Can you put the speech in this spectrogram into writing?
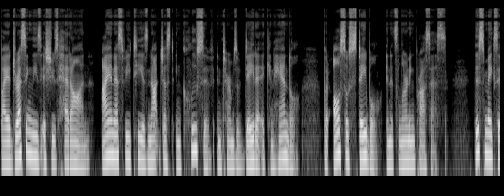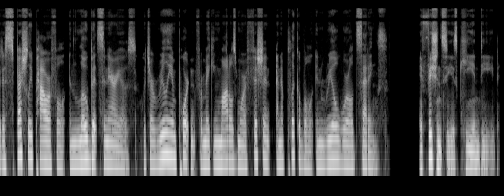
by addressing these issues head on, I&S-ViT is not just inclusive in terms of data it can handle, but also stable in its learning process. This makes it especially powerful in low bit scenarios, which are really important for making models more efficient and applicable in real world settings. Efficiency is key indeed.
